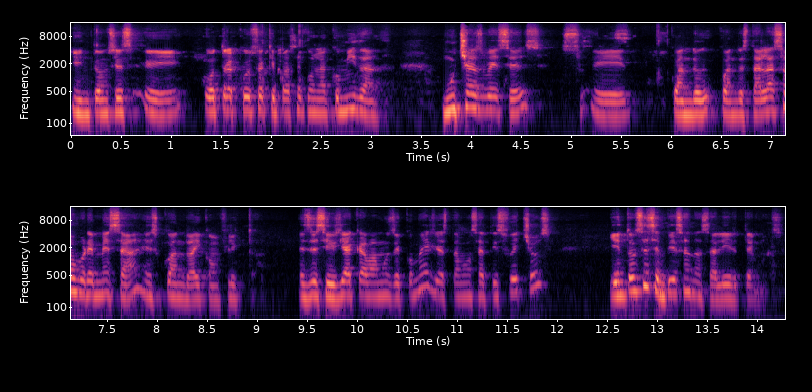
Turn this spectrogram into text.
Entonces, eh, otra cosa que pasa con la comida, muchas veces eh, cuando, cuando está la sobremesa es cuando hay conflicto. Es decir, ya acabamos de comer, ya estamos satisfechos y entonces empiezan a salir temas,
